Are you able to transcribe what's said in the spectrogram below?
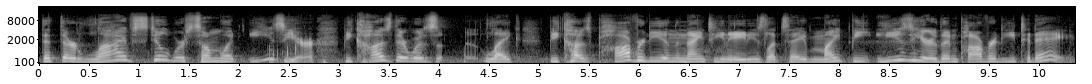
that their lives still were somewhat easier because there was like because poverty in the 1980s let's say might be easier than poverty today.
